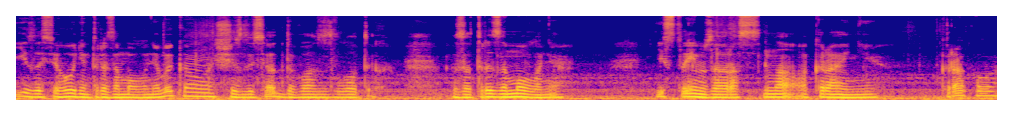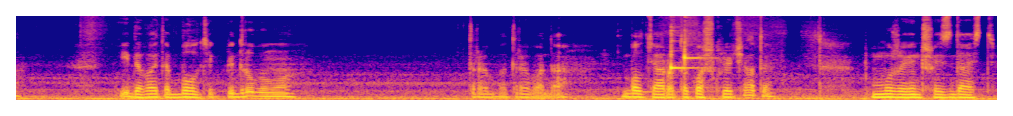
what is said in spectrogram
І за сьогодні три замовлення виконано 62 злотих. За три замовлення. І стоїмо зараз на окраїні Кракова. І давайте болтик підробимо. Треба, треба, да. Болтяру також включати. Може він щось дасть.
